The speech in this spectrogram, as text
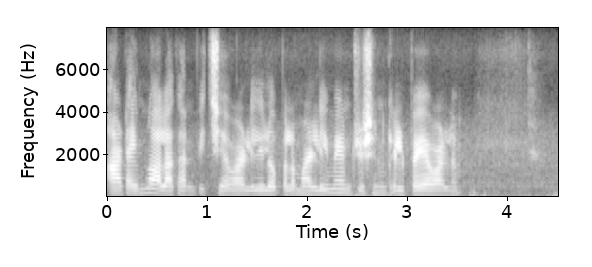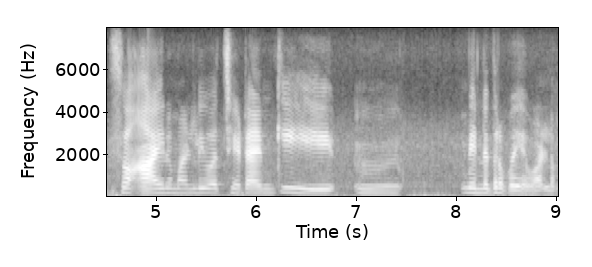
ఆ టైంలో అలా కనిపించేవాళ్ళు. ఈ లోపల మళ్ళీ మేము ట్యూషన్కి వెళ్ళిపోయేవాళ్ళం. సో ఆయన మళ్ళీ వచ్చే టైంకి మేము నిద్రపోయేవాళ్ళం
